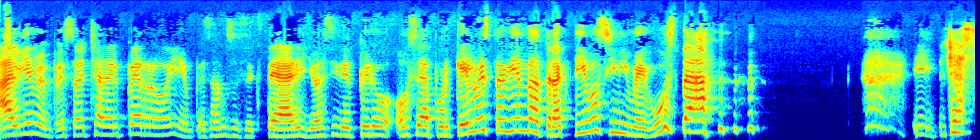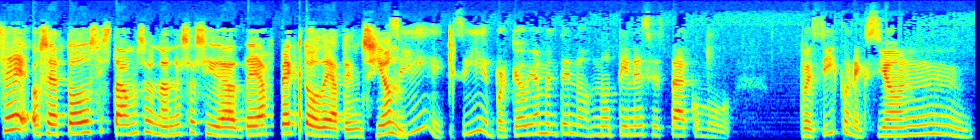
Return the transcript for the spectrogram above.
alguien me empezó a echar el perro y empezamos a sextear y yo así de, pero, o sea, ¿por qué lo estoy viendo atractivo si ni me gusta? y... Ya sé, o sea, todos estábamos en una necesidad de afecto, de atención. Sí, sí, porque obviamente no, no tienes esta como, pues sí, conexión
